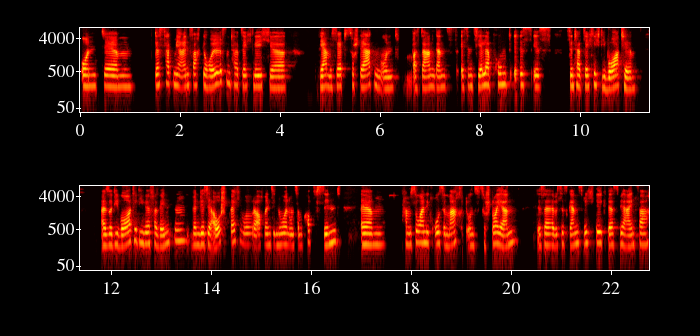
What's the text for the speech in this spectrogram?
Und ähm, das hat mir einfach geholfen, tatsächlich äh, ja, mich selbst zu stärken. Und was da ein ganz essentieller Punkt ist, ist, sind tatsächlich die Worte. Also die Worte, die wir verwenden, wenn wir sie aussprechen oder auch wenn sie nur in unserem Kopf sind, ähm, haben so eine große Macht, uns zu steuern. Deshalb ist es ganz wichtig, dass wir einfach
